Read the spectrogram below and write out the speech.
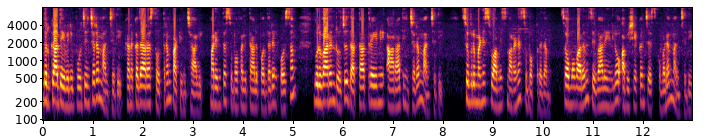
దుర్గాదేవిని పూజించడం మంచిది. కనకదార స్తోత్రం పఠించాలి. మరింత శుభ ఫలితాలు పొందడం కోసం గురువారం రోజు దత్తాత్రేయుని ఆరాధించడం మంచిది. సుబ్రహ్మణ్య స్వామి స్మరణ శుభప్రదం. సోమవారం శివాలయంలో అభిషేకం చేసుకోవడం మంచిది.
